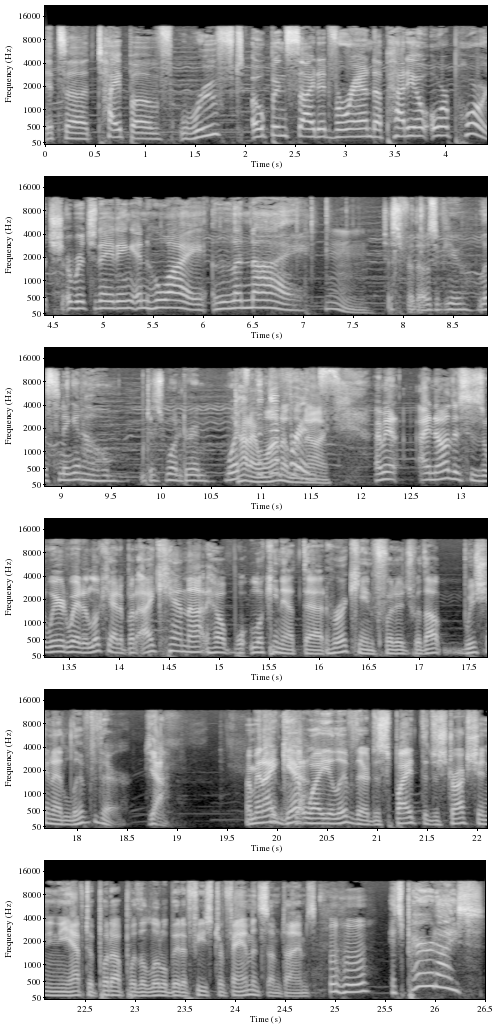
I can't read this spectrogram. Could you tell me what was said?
It's a type of roofed, open sided veranda, patio, or porch originating in Hawaii. Lanai. Hmm. Just for those of you listening at home, just wondering what's God, the I want a lanai. I mean, I know this is a weird way to look at it, but I cannot help w- looking at that hurricane footage without wishing I lived there. Yeah, I mean, I get why you live there, despite the destruction, and you have to put up with a little bit of feast or famine sometimes. Mm-hmm. It's paradise.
